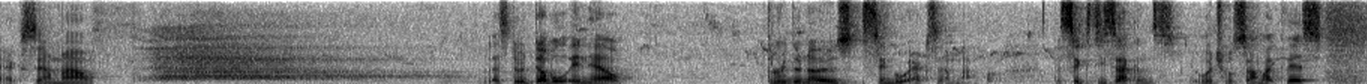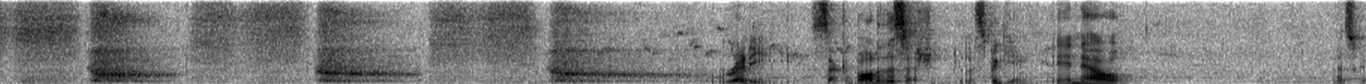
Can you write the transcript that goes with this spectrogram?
Exhale, mouth. Let's do a double inhale through the nose, single exhale, mouth for 60 seconds, which will sound like this. Ready. Second part of the session. Let's begin. Inhale. Let's go.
